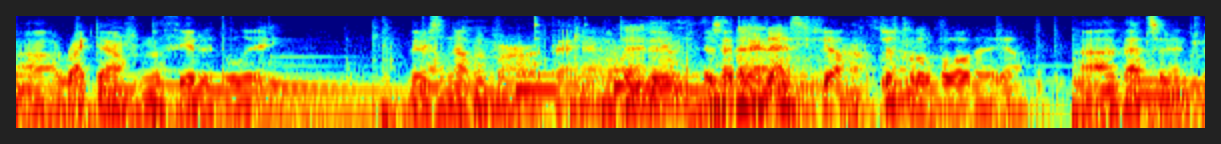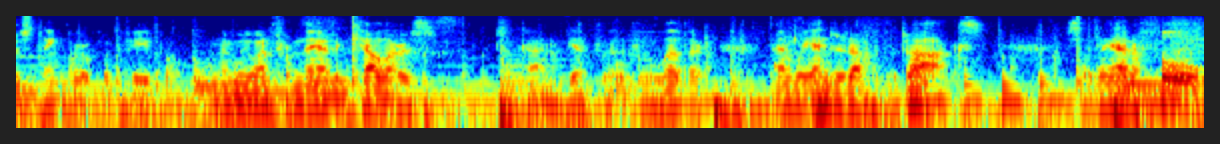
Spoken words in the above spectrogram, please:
uh, right down from the Theatre de Lys, there's another bar at that. Dan- Is that Danny's? Yeah, just a little below that. Yeah. Uh, that's an interesting group of people. And then we went from there to Keller's to kind of get the, the leather, and we ended up at the docks. So they had a full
